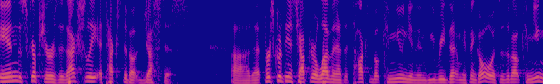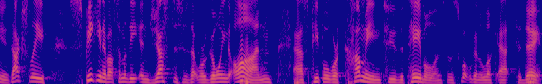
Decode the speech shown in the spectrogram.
in the scriptures is actually a text about justice. Uh, that 1 Corinthians chapter 11, as it talks about communion, and we read that and we think, oh, this is about communion, is actually speaking about some of the injustices that were going on as people were coming to the table. And so this is what we're going to look at today.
